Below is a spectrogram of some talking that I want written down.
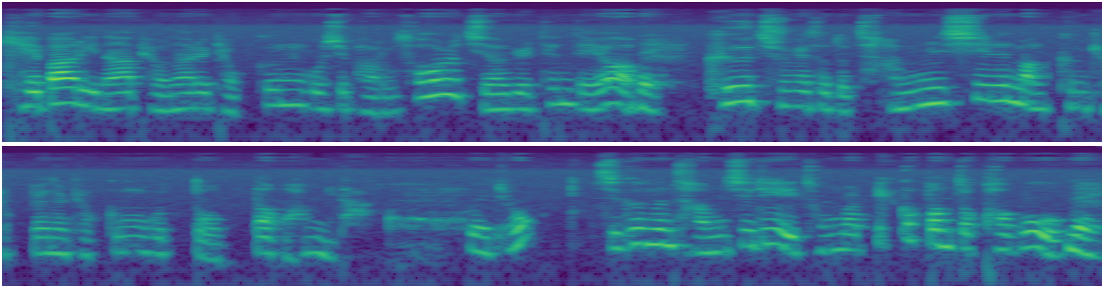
개발이나 변화를 겪은 곳이 바로 서울 지역일 텐데요. 네. 그 중에서도 잠실만큼 격변을 겪은 곳도 없다고 합니다. 왜죠? 지금은 잠실이 정말 삐까번쩍하고 네.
